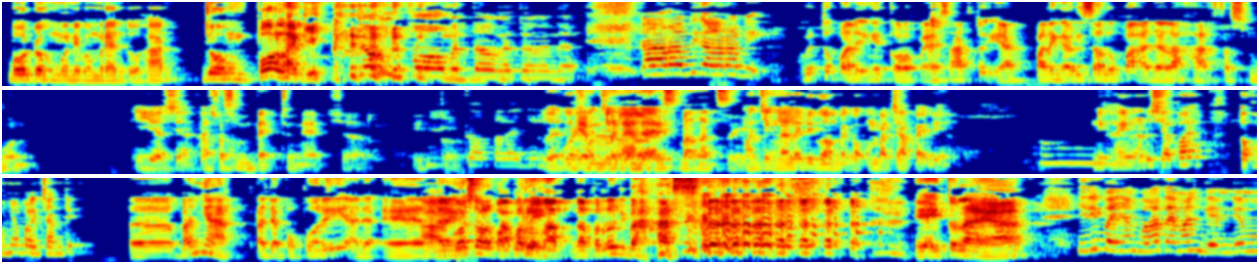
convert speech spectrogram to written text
bodoh murni pemberian Tuhan, jompo lagi. Jompo betul betul betul. Kalau Robi kalau Robi. Gue tuh paling inget kalau PS1 ya Paling gak bisa lupa adalah Harvest Moon Iya sih, Harvest Moon Back to Nature Itu Itu apalagi Lah, game. mancing legendaris banget sih Mancing lele di gua sampai sampai capek dia. Oh. Nikahin aduh siapa ya? Tokohnya paling cantik. Eh, banyak. Ada Popuri ada Air Ah, Eh, gua selalu nggak Popuri. perlu nggak nggak perlu dibahas. Ya itulah ya. Jadi banyak banget emang game-game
